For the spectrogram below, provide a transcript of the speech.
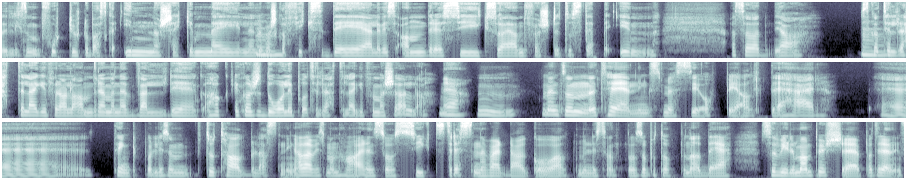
liksom fort gjort å bare skal inn og sjekke mailen, eller bare Mm. skal fikse det, eller hvis andre er syk, så er jeg den første til å steppe inn. Altså, ja Skal Mm. tilrettelegge for alle andre, men er veldig Er kanskje dårlig på å tilrettelegge for meg sjøl, da. Ja. Mm. Men sånn treningsmessig oppi alt det her eh, Tenk på liksom totalbelastninga, da, hvis man har en så sykt stressende hverdag og alt mulig sånt, og så på toppen av det så vil man pushe på trening,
